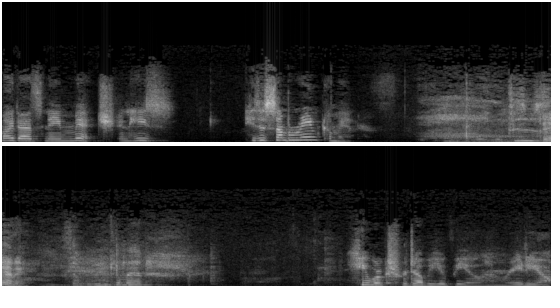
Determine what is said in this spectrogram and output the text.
My dad's named Mitch, and he's he's a submarine commander. Oh, Danny. Submarine commander? He works for WBLM Radio.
